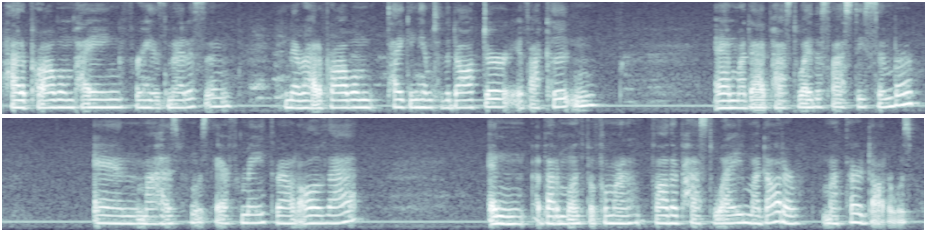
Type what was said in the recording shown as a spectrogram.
had a problem paying for his medicine he never had a problem taking him to the doctor if I couldn't. And my dad passed away this last December, and my husband was there for me throughout all of that. And about a month before my father passed away, my daughter, my third daughter, was born.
